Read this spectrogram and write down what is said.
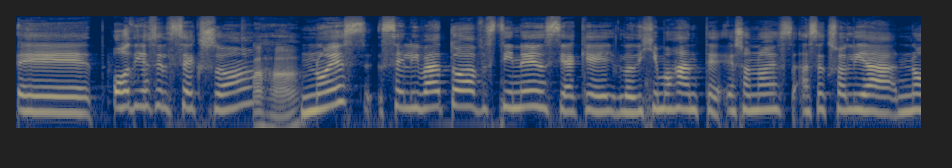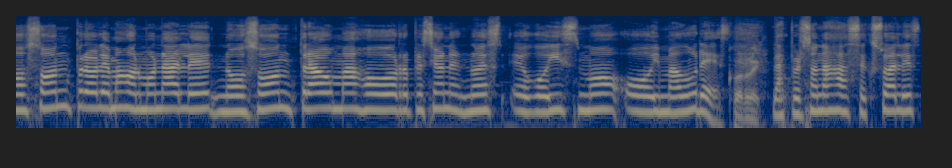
eh, odias el sexo. Ajá. No es celibato, abstinencia, que lo dijimos antes. Eso no es asexualidad. No son problemas hormonales, no son traumas o represiones. No es egoísmo o inmadurez. Correcto. Las personas asexuales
